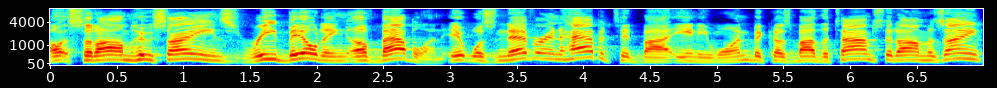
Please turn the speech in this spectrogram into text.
uh, Saddam Hussein's rebuilding of Babylon. It was never inhabited by anyone because by the time Saddam Hussein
